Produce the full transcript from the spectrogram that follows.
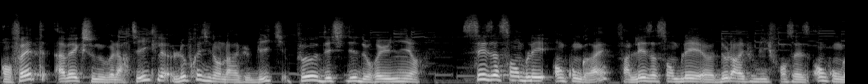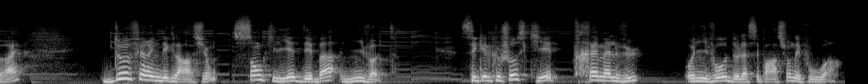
En fait, avec ce nouvel article, le président de la République peut décider de réunir ses assemblées en congrès, enfin les assemblées euh, de la République française en congrès, de faire une déclaration sans qu'il y ait débat ni vote. C'est quelque chose qui est très mal vu au niveau de la séparation des pouvoirs.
